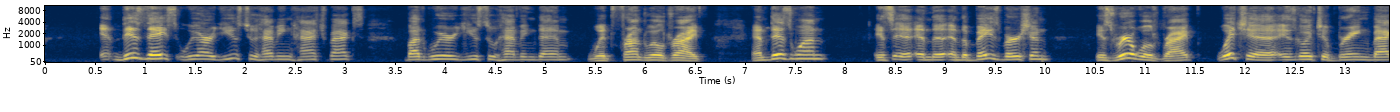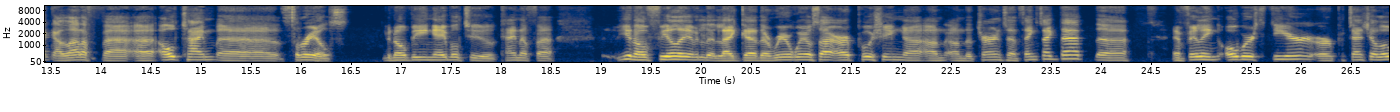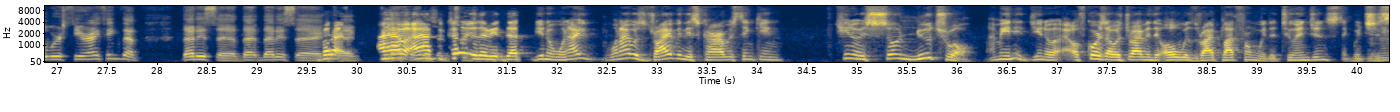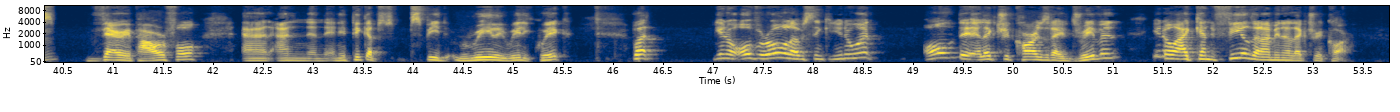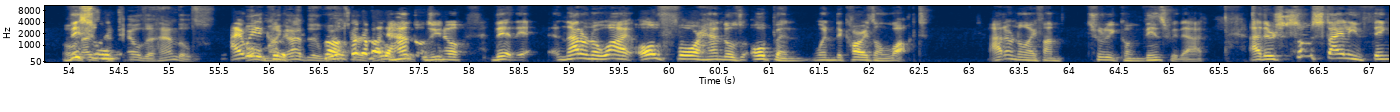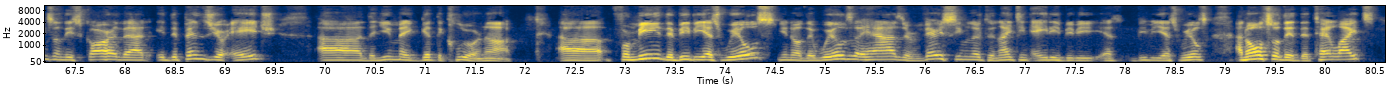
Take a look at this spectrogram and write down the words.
i- these days we are used to having hatchbacks, but we're used to having them with front-wheel drive, and this one is uh, in the in the base version is rear-wheel drive, which uh, is going to bring back a lot of old-time uh, thrills. You know, being able to kind of uh, you know feel it like uh, the rear wheels are, are pushing uh, on on the turns and things like that uh, and feeling oversteer or potential oversteer i think that that is uh, that that is uh, But I- uh, I have I have to tell you. David, that you know when I when I was driving this car, I was thinking, you know, it's so neutral. I mean, it, you know, of course, I was driving the all-wheel drive platform with the two engines, which is very powerful, and and and, and it pick up speed really really quick. But you know, overall, I was thinking, you know what? All the electric cars that I've driven, you know, I can feel that I'm in an electric car. oh, this nice one- detail the handles I really oh my could. god the Well, wheels talk about the handles. You know, the, the- and I don't know why all four handles open when the car is unlocked. I don't know if I'm truly convinced with that. Uh, there's some styling things on this car that it depends your age uh, that you may get the clue or not. Uh, for me, the BBS wheels, you know, the wheels that it has, they're very similar to 1980 BBS BBS wheels, and also the the tail lights.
